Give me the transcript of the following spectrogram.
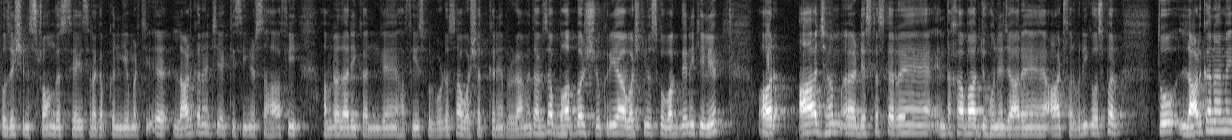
पोजीशन स्ट्रॉन्ग हस्ते इस गप कन गिए मर्ची लाड़ करना चाहिए कि सीनियर सहाफ़ी अमरादारी कन गए हफीज़ पुलवोटो साहब वशत करें प्रोग्राम में। ताकि साहब बहुत बहुत शुक्रिया वश न्यूज़ को वक्त देने के लिए। और आज हम डिस्कस कर रहे हैं इंतबात जो होने जा रहे हैं आठ फरवरी को उस पर। तो लाड़काना में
